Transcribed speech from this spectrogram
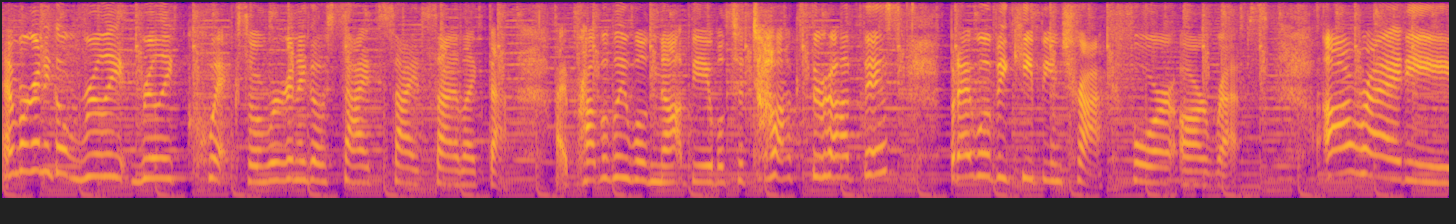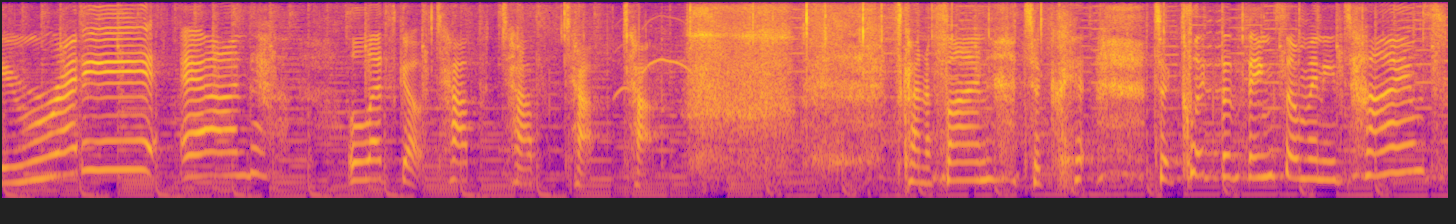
And we're gonna go really, really quick. So we're gonna go side, side, side like that. I probably will not be able to talk throughout this, but I will be keeping track for our reps. Alrighty, ready? And let's go. Tap, tap, tap, tap. It's kind of fun to, to click the thing so many times.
